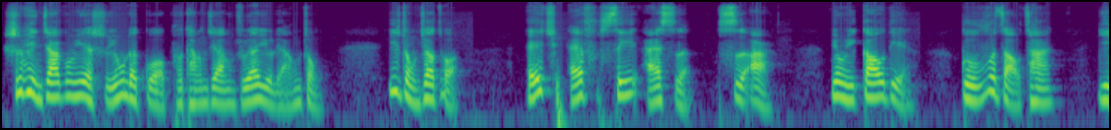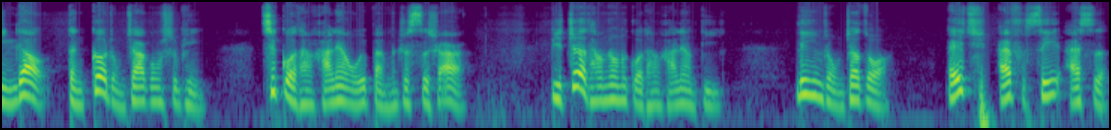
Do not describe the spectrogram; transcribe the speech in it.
食品加工业使用的果葡糖浆主要有两种，一种叫做 HFCS 四二，用于糕点、谷物早餐、饮料等各种加工食品，其果糖含量为百分之四十二，比蔗糖中的果糖含量低。另一种叫做 HFCS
